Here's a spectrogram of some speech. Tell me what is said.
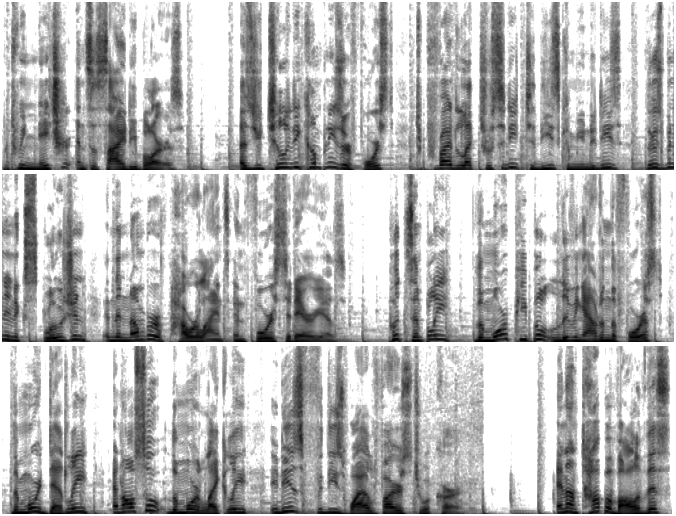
between nature and society blurs. As utility companies are forced to provide electricity to these communities, there's been an explosion in the number of power lines in forested areas. Put simply, the more people living out in the forest, the more deadly and also the more likely it is for these wildfires to occur. And on top of all of this,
